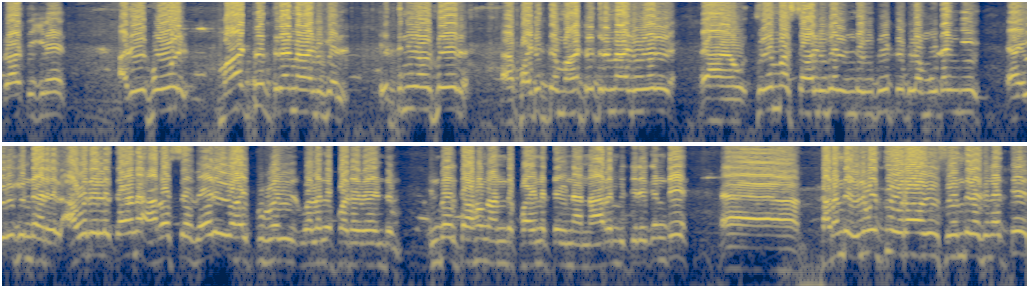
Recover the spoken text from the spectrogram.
பிரார்த்திக்கிறேன். அதே போல் மாற்றுத்திறனாளிகள் எத்தனையோ பேர் படித்த மாற்றுத்திறனாளிகள் அஹ், திறமசாலிகள் இந்த வீட்டுக்குள்ள முடங்கி இருக்கின்றார்கள். அவர்களுக்கான அரச வேலை வாய்ப்புகள் வழங்கப்பட வேண்டும். என்பதற்காக நான் அந்த பயணத்தை நான் ஆரம்பித்திருக்கின்றேன். கடந்த எழுபத்தி ஓராவது சுதந்திர தினத்தில்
